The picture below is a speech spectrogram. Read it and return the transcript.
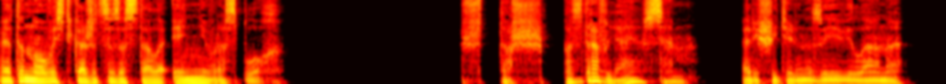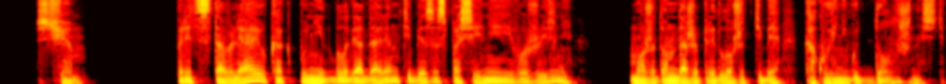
Эта новость, кажется, застала Энни врасплох. «Что ж, поздравляю, Сэм», — решительно заявила она. «С чем?» Представляю, как Пунит благодарен тебе за спасение его жизни. Может, он даже предложит тебе какую-нибудь должность.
